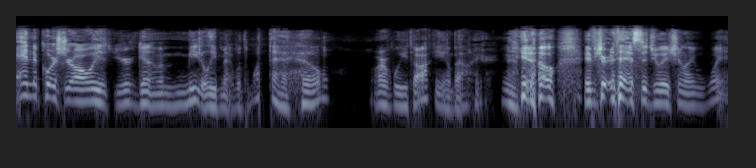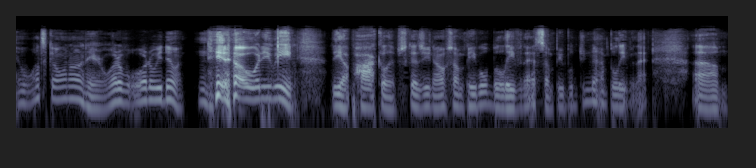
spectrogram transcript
And of course, you're always you're gonna immediately met with what the hell are we talking about here? you know, if you're in that situation, like, what's going on here? What what are we doing? you know, what do you mean the apocalypse? Because you know, some people believe in that, some people do not believe in that. Um,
